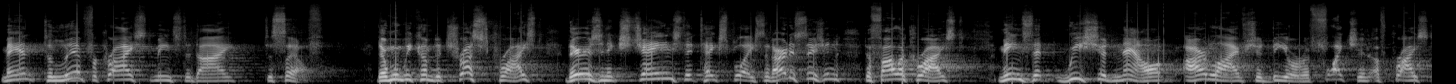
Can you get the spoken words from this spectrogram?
man, to live for Christ means to die to self. That when we come to trust Christ, there is an exchange that takes place. That our decision to follow Christ means that we should now, our life should be a reflection of Christ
